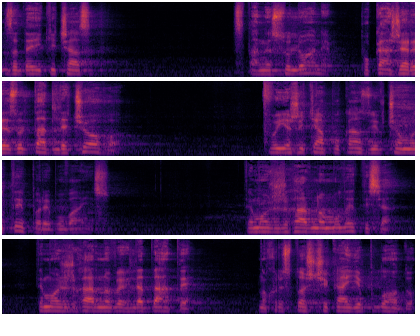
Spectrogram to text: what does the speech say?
за деякий час стане сольоним, покаже результат для чого. Твоє життя показує, в чому ти перебуваєш. Ти можеш гарно молитися, ти можеш гарно виглядати, але Христос чекає плоду.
